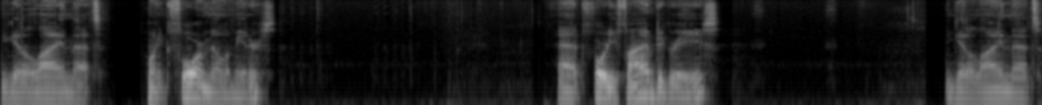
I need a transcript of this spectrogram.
you get a line that's 0.4 millimeters. At 45 degrees, you get a line that's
